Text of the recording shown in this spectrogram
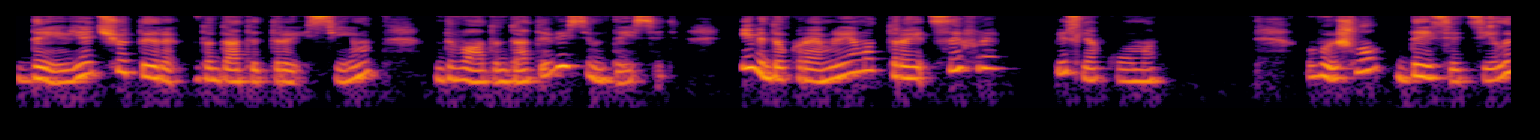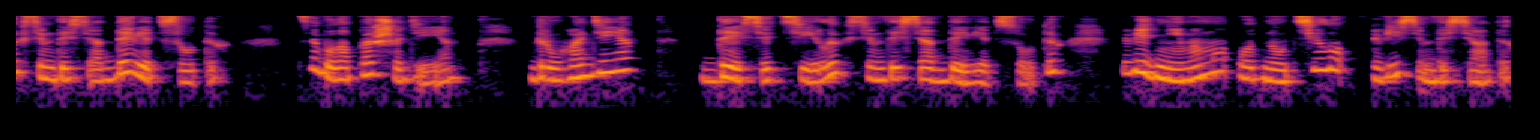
9, 4 додати 3 7, 2 додати 8 10. І відокремлюємо три цифри після коми. Вийшло 10,79. Це була перша дія. Друга дія 10,79. Віднімемо 1,8.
